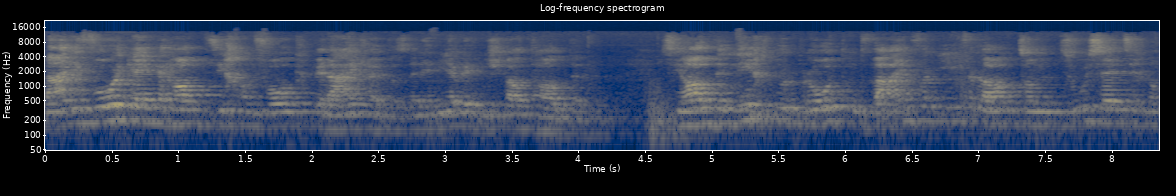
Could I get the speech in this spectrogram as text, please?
Meine Vorgänger hatten sich am Volk bereichert, der Nehemiah wird den Statthalter. Sie hatten nicht nur Brot und Wein von ihm verlangt, sondern zusätzlich noch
